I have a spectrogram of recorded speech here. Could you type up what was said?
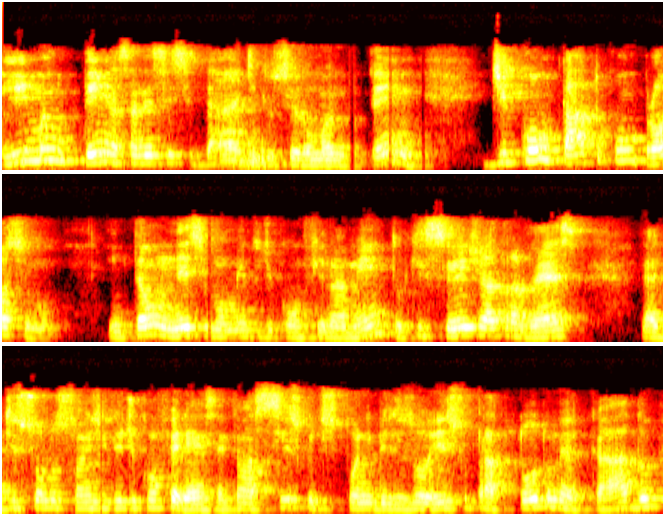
e mantenham essa necessidade que o ser humano tem de contato com o próximo. Então, nesse momento de confinamento, que seja através né, de soluções de videoconferência. Então, a Cisco disponibilizou isso para todo o mercado.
